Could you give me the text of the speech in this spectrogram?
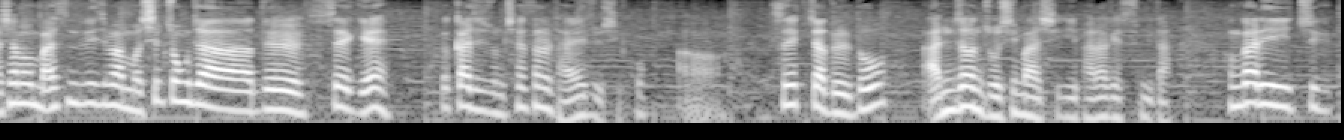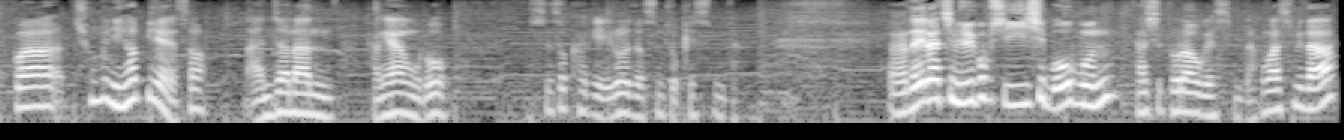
다시 한번 말씀드리지만 뭐 실종자들 수색에 끝까지 좀 최선을 다해 주시고 어, 수색자들도 안전 조심하시기 바라겠습니다. 헝가리 측과 충분히 협의해서 안전한 방향으로 신속하게 이루어졌으면 좋겠습니다. 아, 내일 아침 7시 25분 다시 돌아오겠습니다. 고맙습니다.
